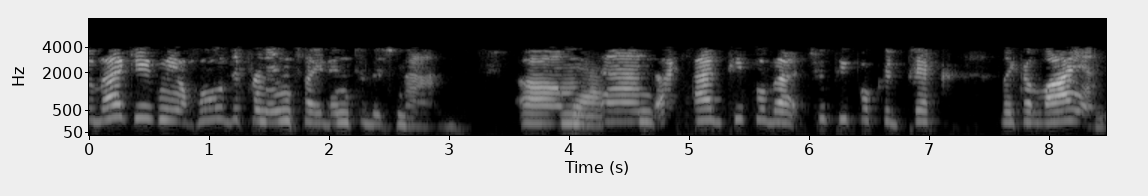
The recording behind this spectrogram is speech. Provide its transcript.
So that gave me a whole different insight into this man. Um, yeah. And I had people that two people could pick like a lion,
